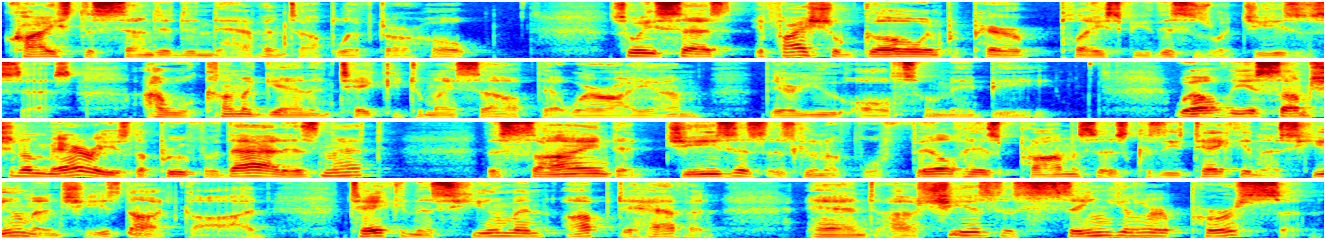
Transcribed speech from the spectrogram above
Christ ascended into heaven to uplift our hope. So he says, If I shall go and prepare a place for you, this is what Jesus says I will come again and take you to myself, that where I am, there you also may be. Well, the Assumption of Mary is the proof of that, isn't it? The sign that Jesus is going to fulfill his promises because he's taking this human, she's not God, taking this human up to heaven. And uh, she is a singular person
